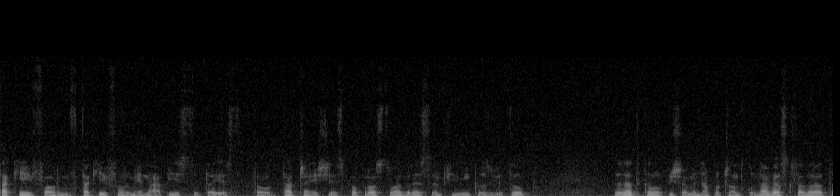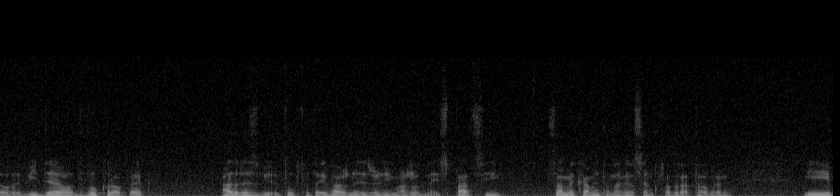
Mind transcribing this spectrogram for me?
takiej, form, w takiej formie napis. Tutaj jest to, ta część jest po prostu adresem filmiku z YouTube. Dodatkowo piszemy na początku nawias kwadratowy, wideo, dwukropek, adres YouTube. Tutaj ważne jest, że nie ma żadnej spacji. Zamykamy to nawiasem kwadratowym i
